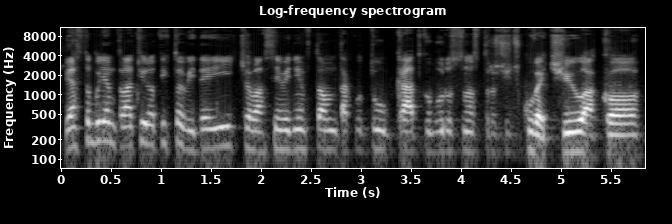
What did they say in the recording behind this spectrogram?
ja to budem tlačiť do týchto videí, čo vlastne vidím v tom takú tú krátku budúcnosť trošičku väčšiu, ako,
